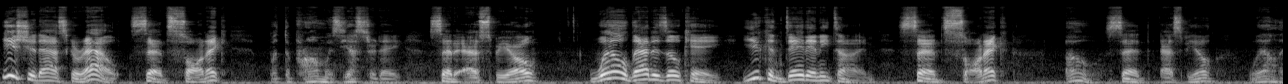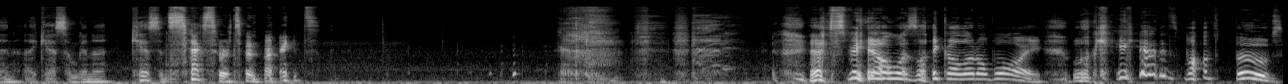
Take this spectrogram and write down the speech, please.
You should ask her out, said Sonic. But the prom was yesterday, said Espio. Well, that is okay. You can date any time, said Sonic. Oh, said Espio. Well, then, I guess I'm gonna kiss and sex her tonight. Espio was like a little boy looking at his mom's boobs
